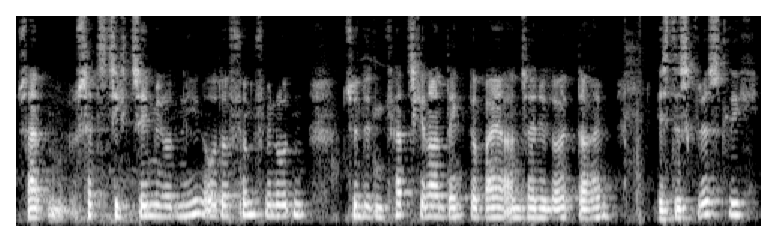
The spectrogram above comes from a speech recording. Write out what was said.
setzt sich zehn Minuten hin oder fünf Minuten, zündet ein Kerzchen an, denkt dabei an seine Leute daheim. Ist das christlich?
